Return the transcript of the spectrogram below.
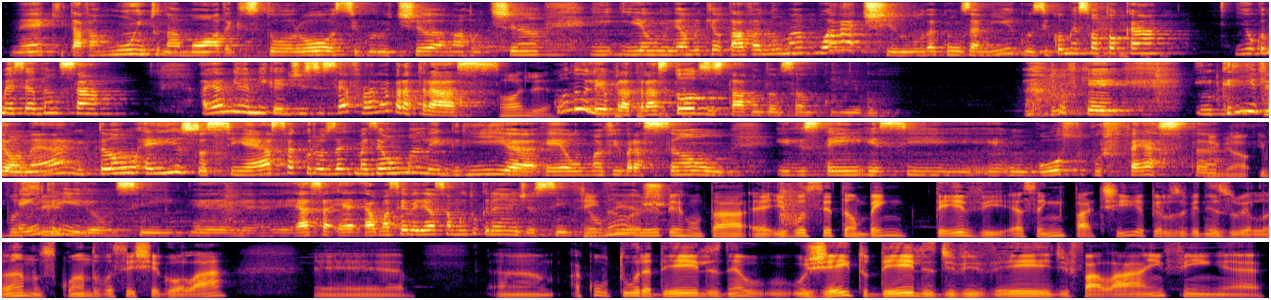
né, que estava muito na moda, que estourou, Seguro Chan, Amarro Chan, e, e, eu me lembro que eu estava numa boate, num lugar com uns amigos, e começou a tocar, e eu comecei a dançar. Aí a minha amiga disse, Cefro, olha para trás. Olha. Quando eu olhei para trás, todos estavam dançando comigo. Eu fiquei, incrível, né? Então é isso, assim, é essa curiosidade, mas é uma alegria, é uma vibração. Eles têm esse um gosto por festa. Legal. E você... É incrível, assim. É, essa é, é uma semelhança muito grande, assim, Sim, eu não, vejo. Eu ia perguntar, é, e você também teve essa empatia pelos venezuelanos quando você chegou lá? é, a, a, cultura deles, né? O, o, jeito deles de viver, de falar, enfim. É,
